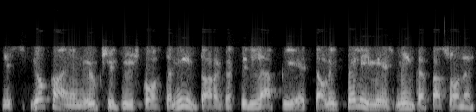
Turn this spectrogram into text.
siis jokainen yksityiskohta niin tarkasti läpi, että oli pelimies minkä tasoinen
